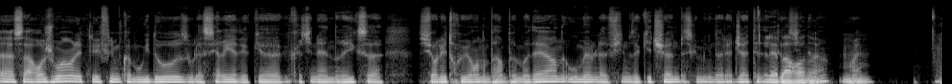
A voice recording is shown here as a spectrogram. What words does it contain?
Euh, ça rejoint les, les films comme Widows ou la série avec euh, Christina Hendricks euh, sur les truands un peu, un peu modernes ou même le film The Kitchen parce que Ming Doyle a déjà été Les baronnes. cinéma. ouais. Ouais. Mhm.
